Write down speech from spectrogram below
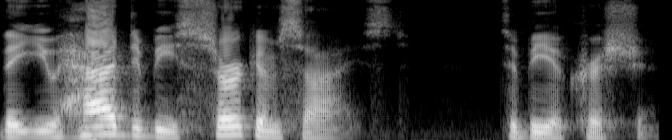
that you had to be circumcised to be a Christian.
